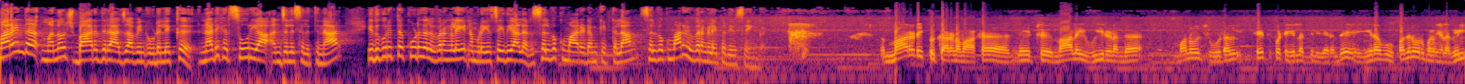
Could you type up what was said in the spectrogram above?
மறைந்த மனோஜ் பாரதி ராஜாவின் உடலுக்கு நடிகர் சூர்யா அஞ்சலி செலுத்தினார். இது குறித்த கூடுதல் விவரங்களை நம்முடைய செய்தியாளர் செல்வகுமாரிடம் கேட்கலாம். செல்வகுமார் விவரங்களை பதிவு செய்யுங்கள். மாரடைப்பு காரணமாக நேற்று மாலை உயிரிழந்த மனோஜ் உடல் சேத்துப்பட்டு இல்லத்தில் இருந்து இரவு பதினோரு மணி அளவில்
